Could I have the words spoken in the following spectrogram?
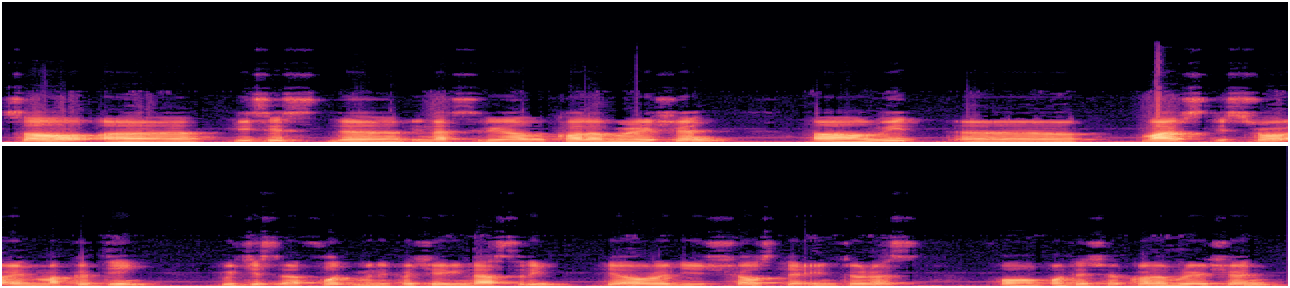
So uh, this is the industrial collaboration with Vibes Distro and Marketing, which is a food manufacturing industry. He already shows their interest for potential collaboration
